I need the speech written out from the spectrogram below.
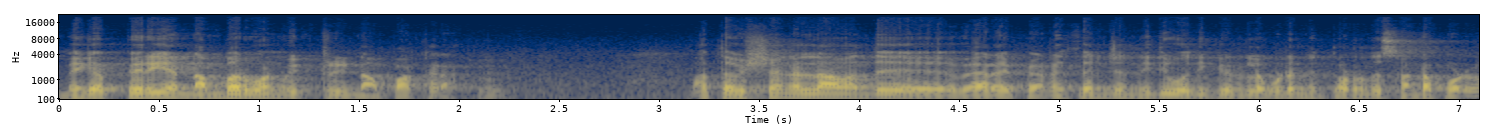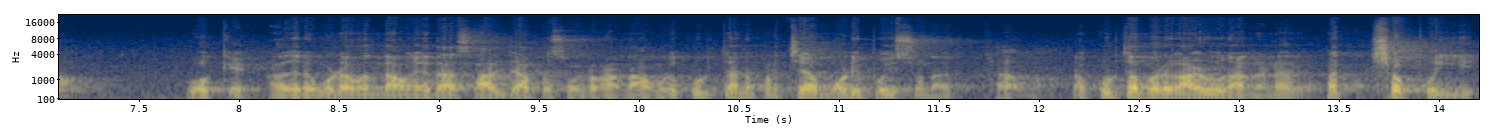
மிகப்பெரிய நம்பர் ஒன் விக்டரி நான் பார்க்குறேன். மற்ற விஷயங்கள்லாம் வந்து வேற இப்போ எனக்கு தெரிஞ்ச நிதி ஒதுக்கீட்டில் கூட நீ தொடர்ந்து சண்டை போடலாம். ஓகே அதில் கூட வந்து அவங்க ஏதாவது சால்ஜாப்பு சொல்கிறான் நான் அவங்களுக்கு கொடுத்தான்னு பச்சையாக மோடி போய் சொன்னார். ஆமா. நான் கொடுத்த பிறகு அழுகுறாங்கன்னாரு. பச்சை பொய்.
